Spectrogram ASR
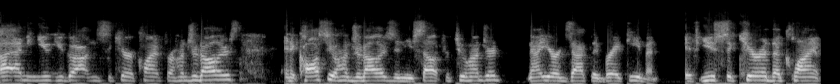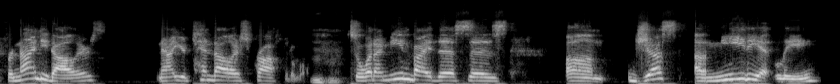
I mean you you go out and secure a client for hundred dollars, and it costs you hundred dollars, and you sell it for two hundred. Now you're exactly break even. If you secure the client for ninety dollars, now you're ten dollars profitable. Mm-hmm. So what I mean by this is. Um, just immediately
